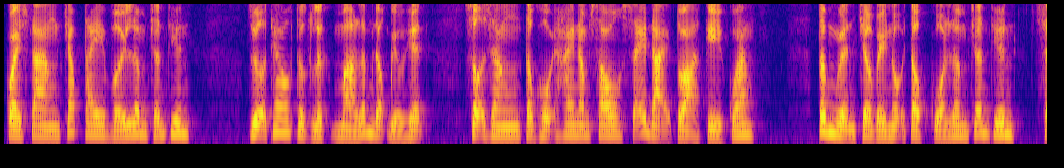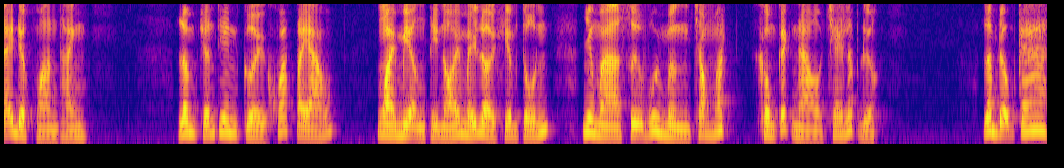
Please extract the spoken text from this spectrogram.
quay sang chắp tay với Lâm Trấn Thiên. Dựa theo thực lực mà Lâm Động biểu hiện, sợ rằng tộc hội hai năm sau sẽ đại tỏa kỳ quang. Tâm nguyện trở về nội tộc của Lâm Trấn Thiên sẽ được hoàn thành. Lâm Trấn Thiên cười khoát tay áo. Ngoài miệng thì nói mấy lời khiêm tốn, nhưng mà sự vui mừng trong mắt không cách nào che lấp được. Lâm Động ca,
